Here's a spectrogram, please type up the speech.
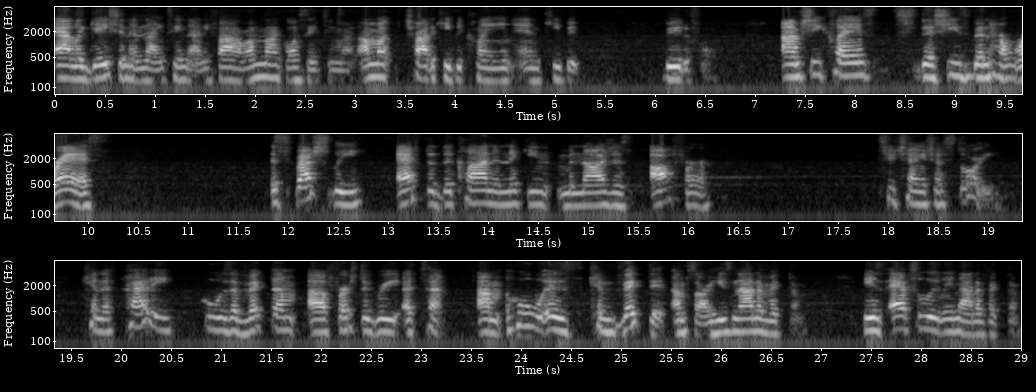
allegation in 1995. I'm not gonna say too much. I'm gonna try to keep it clean and keep it beautiful. Um, she claims that she's been harassed, especially after declining Nicki Minaj's offer to change her story. Kenneth Petty, who was a victim of first degree attempt, um, who is convicted. I'm sorry, he's not a victim. He is absolutely not a victim.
